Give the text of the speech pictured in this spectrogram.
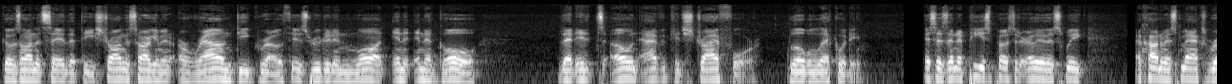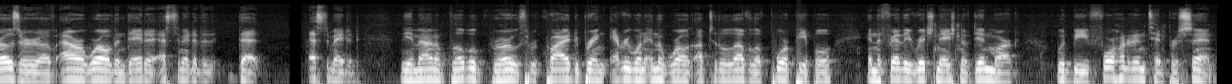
Goes on to say that the strongest argument around degrowth is rooted in one in, in a goal that its own advocates strive for, global equity. It says in a piece posted earlier this week, economist Max Roser of Our World in Data estimated that, that estimated the amount of global growth required to bring everyone in the world up to the level of poor people in the fairly rich nation of Denmark would be 410%.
